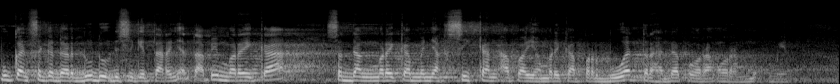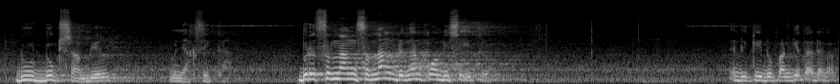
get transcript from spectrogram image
Bukan sekedar duduk di sekitarnya tapi mereka sedang mereka menyaksikan apa yang mereka perbuat terhadap orang-orang mukmin. Duduk sambil menyaksikan. Bersenang-senang dengan kondisi itu. Di kehidupan kita ada nggak?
